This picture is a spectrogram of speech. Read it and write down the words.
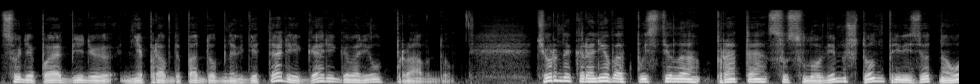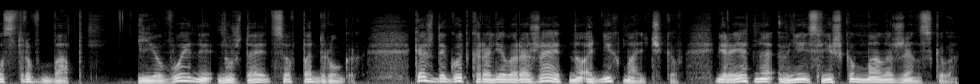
Судя по обилию неправдоподобных деталей, Гарри говорил правду. Черная королева отпустила Прата с условием, что он привезет на остров Баб. Ее воины нуждаются в подругах. Каждый год королева рожает, но одних мальчиков. Вероятно, в ней слишком мало женского.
